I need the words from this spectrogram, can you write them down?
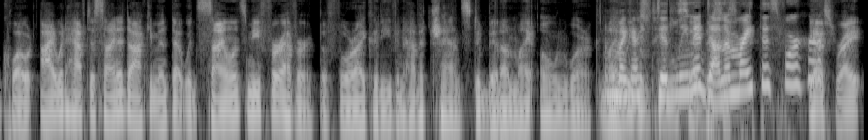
quote, I would have to sign a document that would silence me forever before I could even have a chance to bid on my own work. Oh my gosh, did Lena Dunham is- write this for her? Yes, right.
